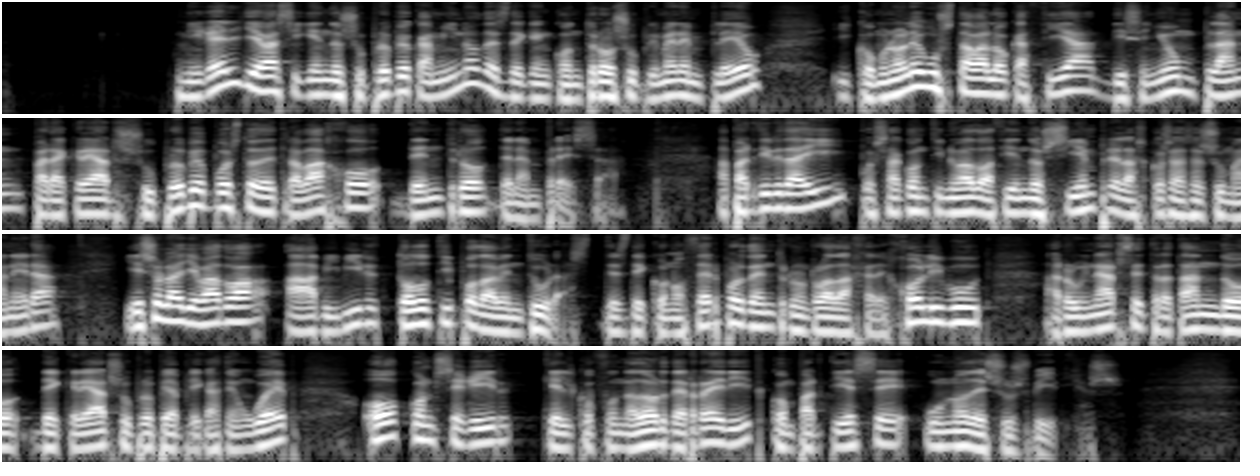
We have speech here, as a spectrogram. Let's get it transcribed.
Miguel lleva siguiendo su propio camino desde que encontró su primer empleo y como no le gustaba lo que hacía, diseñó un plan para crear su propio puesto de trabajo dentro de la empresa. A partir de ahí, pues ha continuado haciendo siempre las cosas a su manera y eso le ha llevado a, vivir todo tipo de aventuras, desde conocer por dentro un rodaje de Hollywood, arruinarse tratando de crear su propia aplicación web o conseguir que el cofundador de Reddit compartiese uno de sus vídeos.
